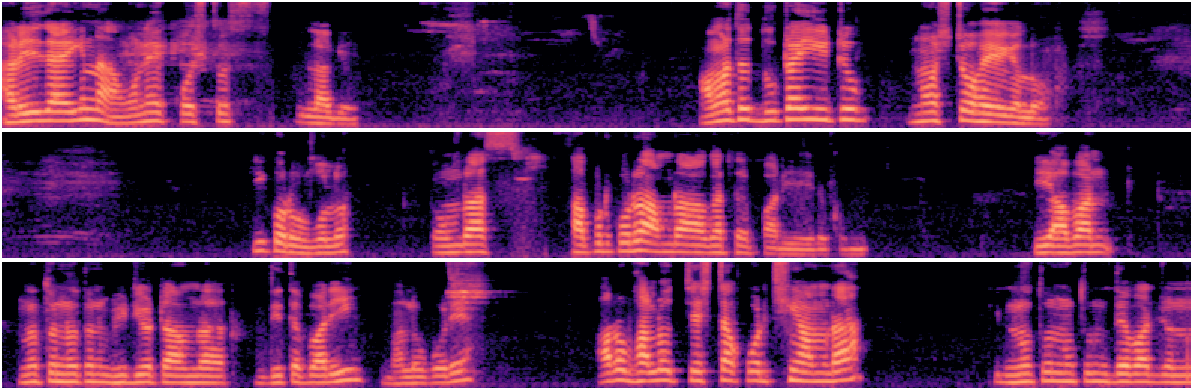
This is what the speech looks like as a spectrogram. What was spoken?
হারিয়ে যায় না, অনেক কষ্ট লাগে। আমার তো দুটাই ইউটিউব নষ্ট হয়ে গেল। কি করব বলো? তোমরা সাপোর্ট করো, আমরা আগাতে পারি এরকম। কি আবার নতুন নতুন ভিডিওটা আমরা দিতে পারি ভালো করে। আরও ভালো চেষ্টা করছি আমরা। নতুন নতুন দেওয়ার জন্য।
